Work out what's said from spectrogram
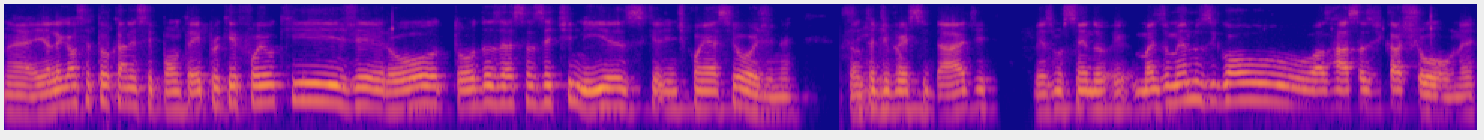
É, e é legal você tocar nesse ponto aí, porque foi o que gerou todas essas etnias que a gente conhece hoje, né? Tanta Sim, diversidade, mesmo sendo mais ou menos igual as raças de cachorro, né?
